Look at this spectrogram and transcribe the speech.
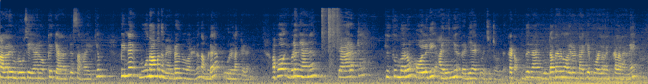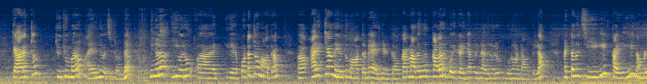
കളർ ഇമ്പ്രൂവ് ചെയ്യാനും ഒക്കെ ക്യാരറ്റ് സഹായിക്കും. പിന്നെ മൂന്നാമത് വേണ്ടതെന്ന് പറയുന്നത് നമ്മുടെ ഉരുളക്കിഴങ്ങ്. അപ്പോൾ ഇവിടെ ഞാൻ ക്യാരറ്റും ക്യുക്കുംബറും ഓൾറെഡി അരിഞ്ഞ് റെഡിയാക്കി വെച്ചിട്ടുണ്ട്. കേട്ടോ? ഇത് ഞാൻ ഗുട്ടതവണ ഓയിൽ ഉണ്ടാക്കിയപ്പോൾ ഉള്ള റെഡ് കളറാണ് ക്യാരറ്റും ക്യുക്കുംബറും അരിഞ്ഞ് വെച്ചിട്ടുണ്ട്. നിങ്ങൾ ഈ ഒരു പൊട്ടറ്റോ മാത്രം അരയ്ക്കാൻ നേരത്ത് മാത്രമേ അരിഞ്ഞെടുക്കാവൂ. കാരണം അതങ്ങ് കളർ പോയി കഴിഞ്ഞാൽ പിന്നെ അതിനൊരു ഗുണം ഉണ്ടാവത്തില്ല. പെട്ടെന്ന് ചീകി കഴുകി നമ്മൾ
